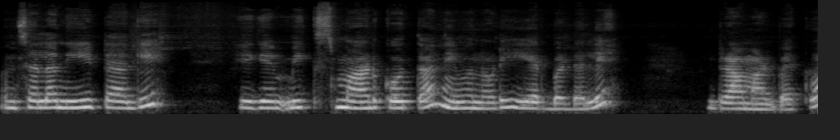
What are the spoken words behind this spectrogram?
ಒಂದು ಸಲ ನೀಟಾಗಿ ಹೀಗೆ ಮಿಕ್ಸ್ ಮಾಡ್ಕೋತಾ ನೀವು ನೋಡಿ ಇಯರ್ ಬಡ್ಡಲ್ಲಿ ಡ್ರಾ ಮಾಡಬೇಕು.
